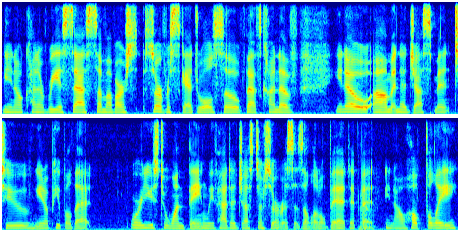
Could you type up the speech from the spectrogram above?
you know kind of reassess some of our service schedules. So that's kind of you know um, an adjustment to you know people that were used to one thing. We've had to adjust our services a little bit, but you know hopefully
